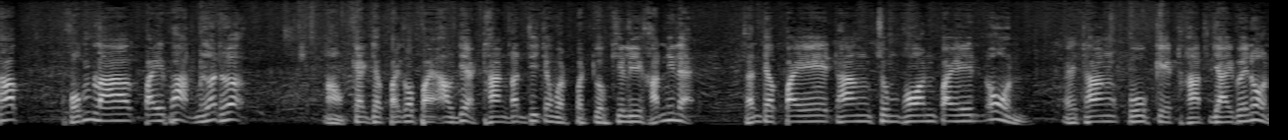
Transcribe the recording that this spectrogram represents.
ครับ ผมลาไปภาคเหนือเถอะเอาวแกจะไปก็ไปเอาแยกทางกันที่จังหวัดประจวบคีรีขันธ์นี่แหละฉันจะไปทางชุมพรไปโน่นไปทางภูเก็ตหาดใหญ่ไปโน่น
